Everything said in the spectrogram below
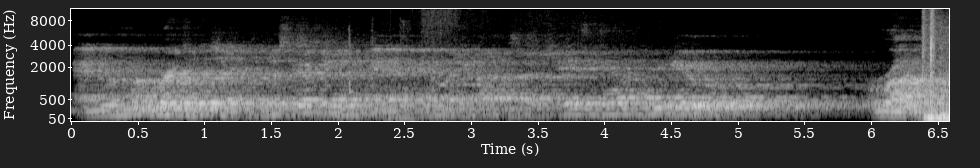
And remember to check the description and it's gonna let you know so chasing one review. Run.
